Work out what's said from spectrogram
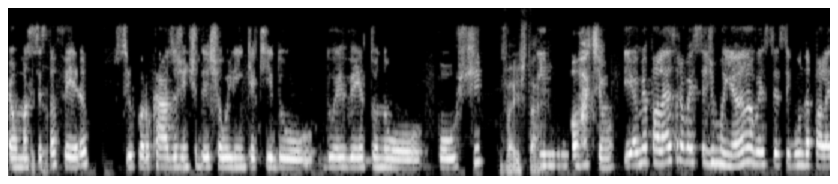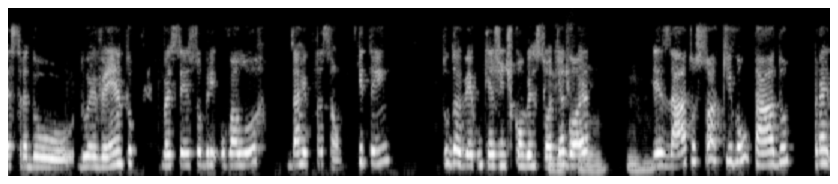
é uma sexta-feira. Se for o caso, a gente deixa o link aqui do, do evento no post. Vai estar. E, ótimo. E a minha palestra vai ser de manhã, vai ser a segunda palestra do, do evento. Vai ser sobre o valor da reputação, que tem tudo a ver com o que a gente conversou a aqui gente agora. Falou uhum. exato, só que voltado para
